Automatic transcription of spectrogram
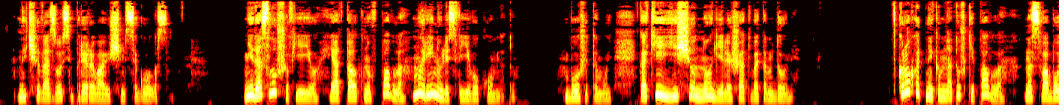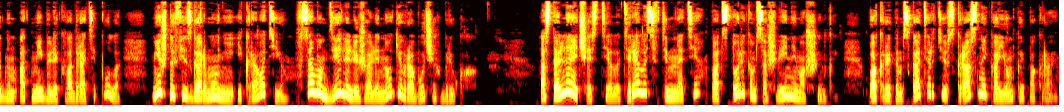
— начала Зося прерывающимся голосом. Не дослушав ее и оттолкнув Павла, мы ринулись в его комнату. Боже ты мой, какие еще ноги лежат в этом доме! В крохотной комнатушке Павла, на свободном от мебели квадрате пола, между физгармонией и кроватью в самом деле лежали ноги в рабочих брюках. Остальная часть тела терялась в темноте под столиком со швейной машинкой, покрытым скатертью с красной каемкой по краю.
